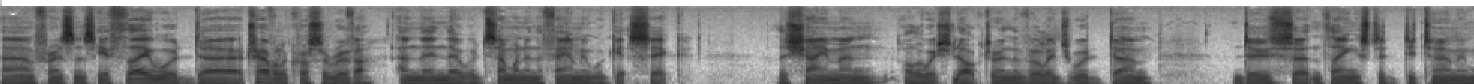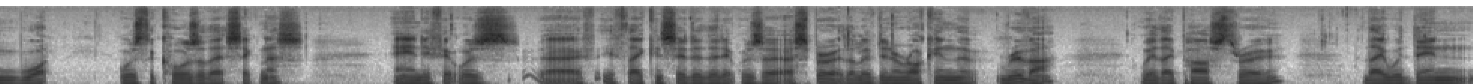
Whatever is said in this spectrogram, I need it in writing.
Um, for instance, if they would uh, travel across a river and then there would someone in the family would get sick, the shaman or the witch doctor in the village would um, do certain things to determine what was the cause of that sickness. And if it was, uh, if, if, they considered that it was a, a spirit that lived in a rock in the river, where they passed through, they would then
